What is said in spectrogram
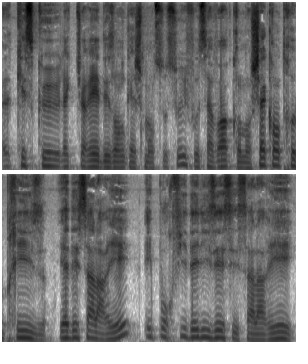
Euh, qu'est-ce que l'actuariat des engagements sociaux? Il faut savoir que dans chaque entreprise, il y a des salariés, et pour fidéliser ces salariés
